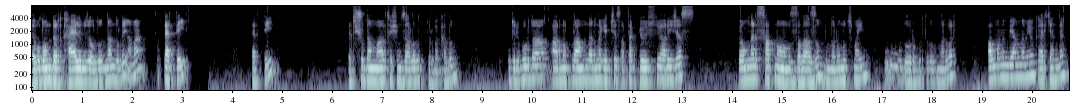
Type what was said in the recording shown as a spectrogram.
Level 14 hayalimiz olduğundan dolayı ama çok dert değil. Dert değil. Evet şuradan mavi taşımızı alalım. Dur bakalım. Ödülü burada. Arnok lağımlarına geçeceğiz. Atak göğüslüğü arayacağız. Ve onları satmamamız da lazım. Bunları unutmayın. Oo, doğru burada da bunlar var. Almanın bir anlamı yok erkenden.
